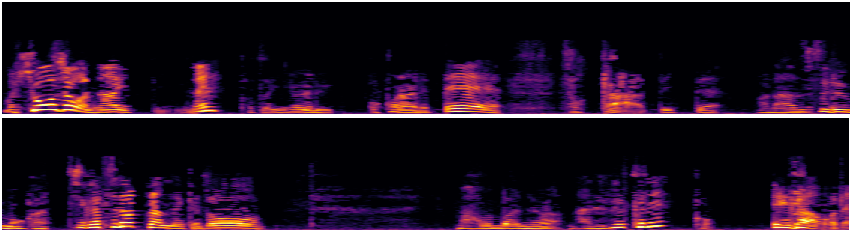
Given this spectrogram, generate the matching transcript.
まあ、表情はないっていうね、こといろいろ怒られて、そっかーって言って、まあランスルーもガッチガチだったんだけど、まあ本番ではなるべくね、こう、笑顔で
